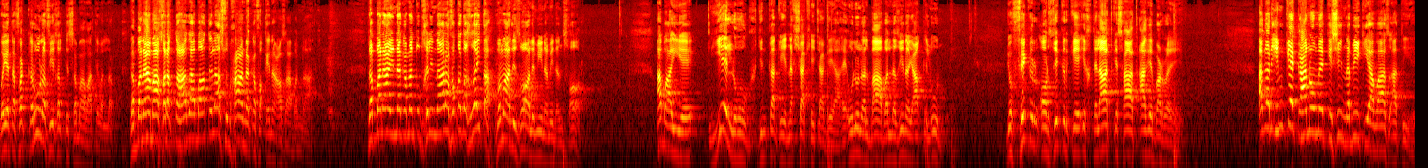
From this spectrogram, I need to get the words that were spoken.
ويتفكرون في خلق السماوات والارض ربنا ما خلقت هذا باطلا سبحانك فقنا عذاب النار. ربنا انك من تدخل النار فقد اخزيته وما للظالمين من انصار اب آئیے، یہ لوگ جن کا کہ نقشہ کھینچا گیا ہے، اولو الالباب الذين يعقلون جو فکر اور ذکر کے اختلاط کے ساتھ آگے بڑھ رہے ہیں۔ اگر ان کے کانوں میں کسی نبی کی آواز آتی ہے،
